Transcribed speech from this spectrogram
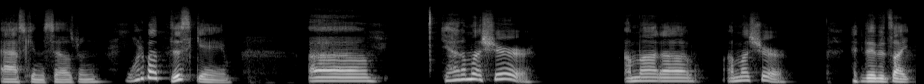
asking the salesman, "What about this game?" Um, yeah, I'm not sure. I'm not. Uh, I'm not sure. And then it's like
